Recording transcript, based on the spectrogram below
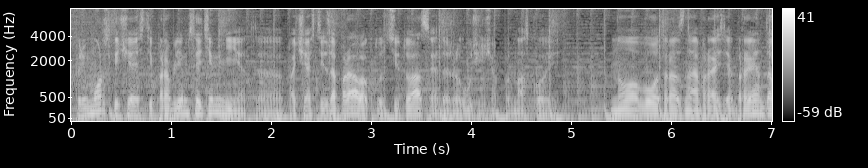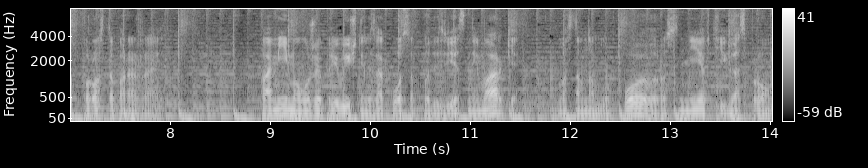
В приморской части проблем с этим нет, э, по части заправок тут ситуация даже лучше, чем в Подмосковье. Но вот разнообразие брендов просто поражает. помимо уже привычных закосов под известные марки, в основном Лукойл, Роснефть и Газпром,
